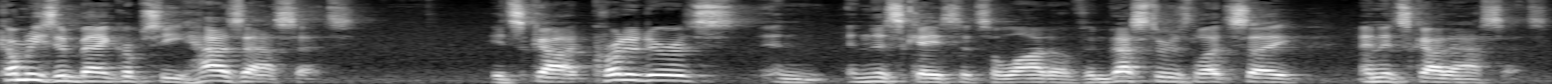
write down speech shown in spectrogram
companies in bankruptcy has assets. It's got creditors, and in this case, it's a lot of investors, let's say, and it's got assets.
